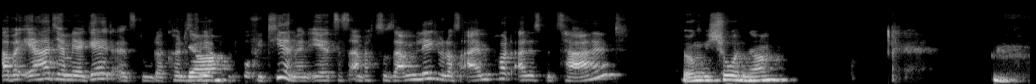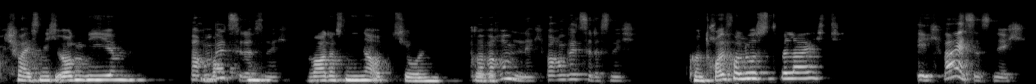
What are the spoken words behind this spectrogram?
Aber er hat ja mehr Geld als du, da könntest ja. du ja profitieren, wenn ihr jetzt das einfach zusammenlegt und aus einem Pot alles bezahlt. Irgendwie schon, ne? Ich weiß nicht, irgendwie. Warum willst du das nicht? War das nie eine Option. Aber warum nicht? Warum willst du das nicht? Kontrollverlust vielleicht? Ich weiß es nicht.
